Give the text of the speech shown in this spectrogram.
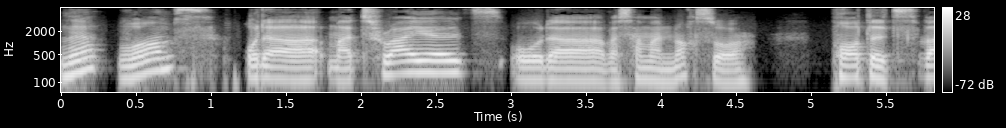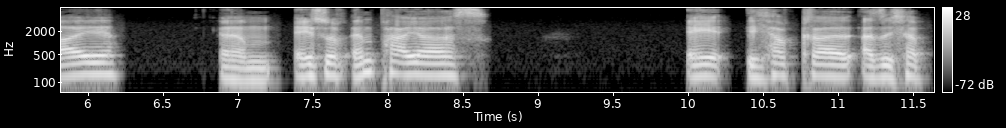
ne? Worms oder mal Trials oder was haben wir noch so? Portal 2, ähm, Age of Empires. Ey, ich habe gerade, also ich habe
